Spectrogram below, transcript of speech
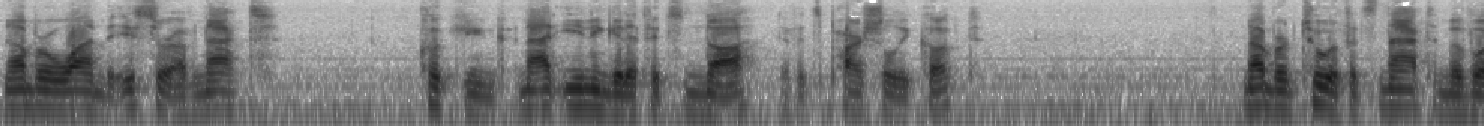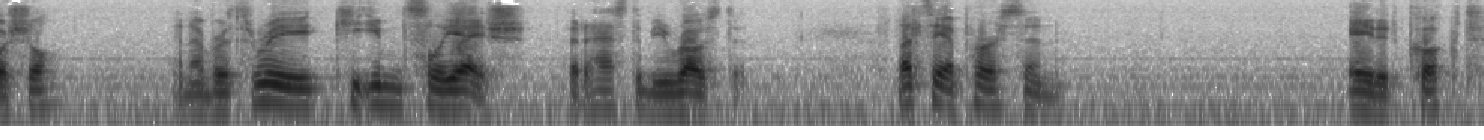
Number one, the isser of not cooking, not eating it if it's na, if it's partially cooked. Number two, if it's not mevushal. And number three, ki'im tzliyesh, that it has to be roasted. Let's say a person ate it cooked.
